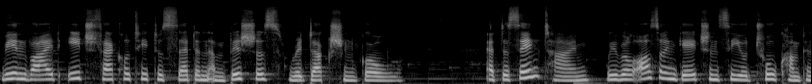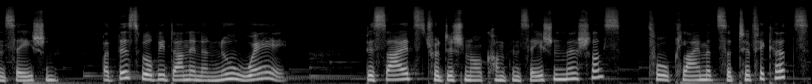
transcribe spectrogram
We invite each faculty to set an ambitious reduction goal. At the same time, we will also engage in CO2 compensation, but this will be done in a new way. Besides traditional compensation measures through climate certificates,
